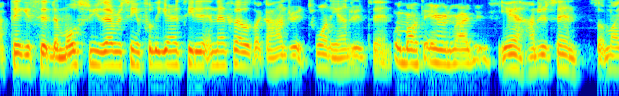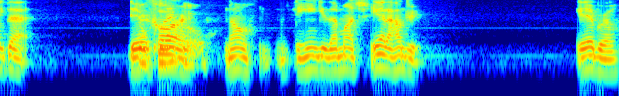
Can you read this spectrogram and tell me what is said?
I think it said the most you've ever seen fully guaranteed in the NFL was like 120, 110. What about the Aaron Rodgers? Yeah, 110, something like that. Joe Derek Carr. Flacco. No, he didn't get that much. He had 100. Yeah, bro.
